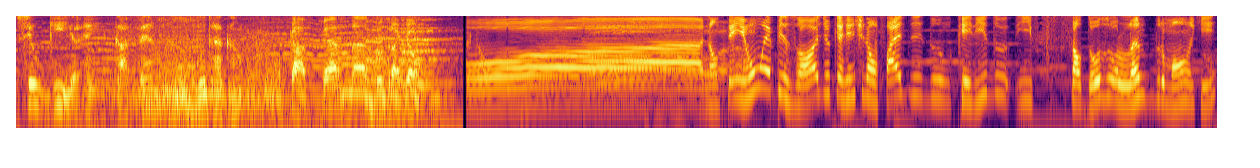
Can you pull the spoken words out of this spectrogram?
seu guia em Caverna do Dragão. Caverna do Dragão. Oh, não tem um episódio que a gente não faz de- do querido e saudoso Orlando Drummond aqui.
